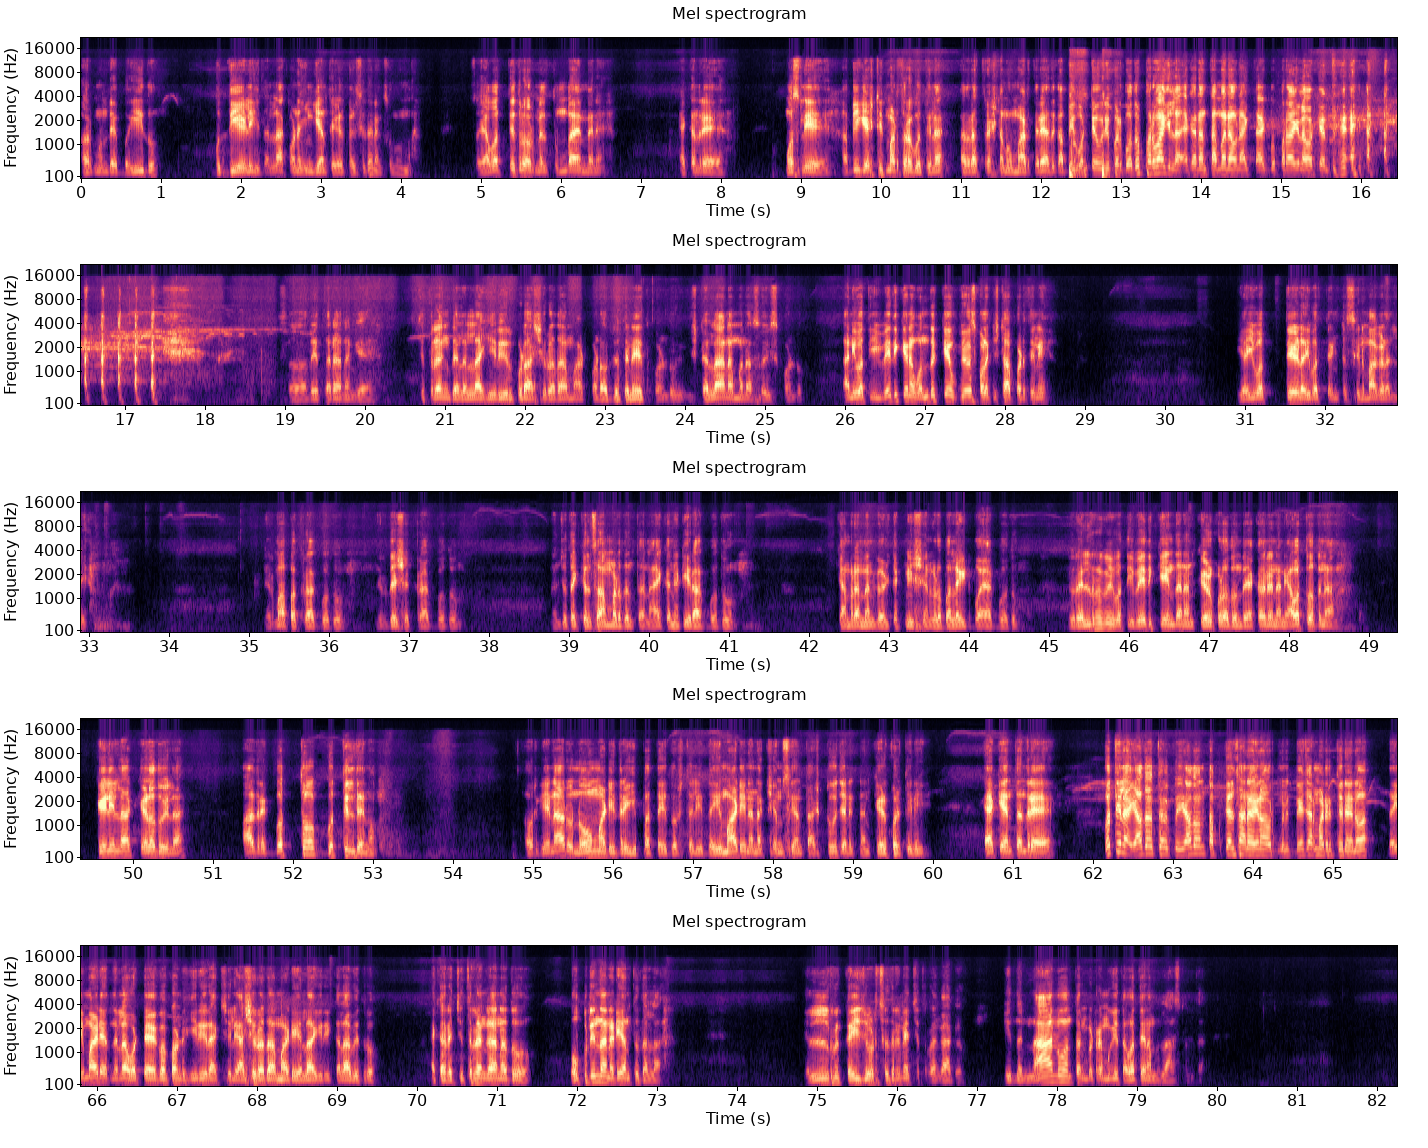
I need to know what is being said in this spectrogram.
ಅವ್ರ ಮುಂದೆ ಬೈದು, ಬುದ್ಧಿ ಹೇಳಿ ಇದೆಲ್ಲ ಹಾಕೊಂಡು ಹಿಂಗೆ ಅಂತ ಹೇಳಿ ಕಳ್ಸಿದೆ ನಂಗೆ ಸುಮ್ಮಮ್ಮ ಸೊ ಯಾವತ್ತಿದ್ರು ಅವ್ರ ಮೇಲೆ ತುಂಬಾ ಹೆಮ್ಮೆನೆ. ಯಾಕಂದ್ರೆ ಮೋಸ್ಟ್ಲಿ ಅಬ್ಬಿಗೆ ಎಷ್ಟು ಇದ್ ಮಾಡ್ತಾರೋ ಗೊತ್ತಿಲ್ಲ. ಅದ್ರ ಹತ್ರ ನಮಗ್ ಮಾಡ್ತಾರೆ. ಅದಕ್ಕೆ ಅಬ್ಬಿ ಹೊಟ್ಟೆ ಉರಿ ಬರ್ಬೋದು. ಪರವಾಗಿಲ್ಲ. ಯಾಕಂದ್ರೆ ನನ್ನ ತಮ್ಮನ ಅವ್ನ ನಾಯ್ಕ ಆಗ್ಬೇಕು ಪರವಾಗಿಲ್ಲ ಓಕೆ ಅಂತ. ಸೊ ಅದೇ ತರ ನಂಗೆ ಚಿತ್ರರಂಗದಲ್ಲೆಲ್ಲ ಹಿರಿಯರು ಕೂಡ ಆಶೀರ್ವಾದ ಮಾಡ್ಕೊಂಡು ಅವ್ರ ಜೊತೆನೆ ಎತ್ಕೊಂಡು ಇಷ್ಟೆಲ್ಲ ನಮ್ಮನ್ನ ಸಹಿಸ್ಕೊಂಡು. ನಾನು ಇವತ್ತು ಈ ವೇದಿಕೆನ ಒಂದಕ್ಕೆ ಉಪಯೋಗಿಸ್ಕೊಳಕ್ ಇಷ್ಟಪಡ್ತೀನಿ. ಐವತ್ತೇಳು, ಐವತ್ತೆಂಟು ಸಿನಿಮಾಗಳಲ್ಲಿ ನಿರ್ಮಾಪಕರಾಗ್ಬೋದು, ನಿರ್ದೇಶಕರಾಗ್ಬೋದು ನನ್ನ ಜೊತೆ ಕೆಲಸ ಮಾಡಿದಂಥ ನಾಯಕ, ನಟಿರಾಗ್ಬೋದು ಕ್ಯಾಮ್ರಾಮನ್ಗಳು ಟೆಕ್ನಿಷಿಯನ್ಗಳು ಒಬ್ಬ ಲೈಟ್ ಬಾಯ್ ಆಗ್ಬೋದು. ಇವರೆಲ್ಲರಿಗೂ ಇವತ್ತು ಈ ವೇದಿಕೆಯಿಂದ ನಾನು ಕೇಳ್ಕೊಳ್ಳೋದೊಂದು ಯಾಕಂದ್ರೆ ನಾನು ಯಾವತ್ತೂ ಅದನ್ನ ಕೇಳಿಲ್ಲ, ಕೇಳೋದು ಇಲ್ಲ. ಆದ್ರೆ ಗೊತ್ತೋ ಗೊತ್ತಿಲ್ದೇನೋ ಅವ್ರಿಗೇನಾದ್ರು ನೋವು ಮಾಡಿದ್ರೆ ಇಪ್ಪತ್ತೈದು ವರ್ಷದಲ್ಲಿ ದಯಮಾಡಿ ನನ್ನ ಕ್ಷಮಿಸಿ ಅಂತ ಅಷ್ಟು ಜನಕ್ಕೆ ನಾನು ಕೇಳ್ಕೊಳ್ತೀನಿ. ಯಾಕೆ ಅಂತಂದ್ರೆ ಗೊತ್ತಿಲ್ಲ, ಯಾವ್ದೋ ಯಾವ್ದೋ ಒಂದು ತಪ್ಪು ಕೆಲಸ ಏನೋ ಅವ್ರ ಬೇಜಾರ್ ಮಾಡಿರ್ತೀನೇನೋ, ದಯಮಾಡಿ ಅದನ್ನೆಲ್ಲ ಹೊಟ್ಟೆ ಹೋಗ್ಕೊಂಡು ಹಿರಿಯರು ಆಕ್ಚುಲಿ ಆಶೀರ್ವಾದ ಮಾಡಿ ಎಲ್ಲಾ ಹಿರಿ ಕಲಾವಿದ್ರು. ಯಾಕಂದ್ರೆ ಚಿತ್ರರಂಗ ಅನ್ನೋದು ಒಬ್ಬರಿಂದ ನಡೆಯುವಂಥದ್ದಲ್ಲ ಎಲ್ರು ಕೈ ಜೋಡಿಸಿದ್ರೇನೆ ಚಿತ್ರರಂಗ ಆಗೋದು. ಇದು ನಾನು ಅಂತ ಅನ್ಬಿಟ್ರೆ ಮುಗೀತು, ಅವತ್ತೇ ನಮ್ದು ಲಾಸ್ಟ್ ಅಂತ.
